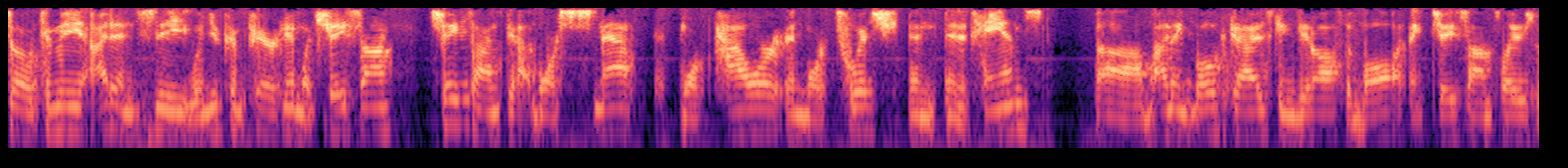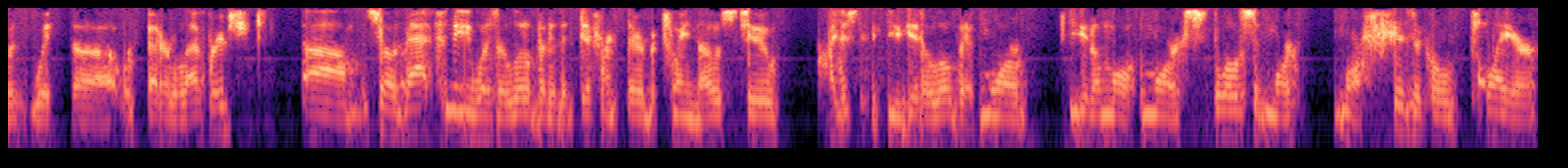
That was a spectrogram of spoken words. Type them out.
so to me, I didn't see when you compare him with Chaisson. Chaisson's got more snap, more power, and more twitch in, in his hands. Um, I think both guys can get off the ball. I think Chaisson plays with with uh, with better leverage. Um, so that to me was a little bit of the difference there between those two. I just think you get a little bit more you get a more more explosive, more more physical player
